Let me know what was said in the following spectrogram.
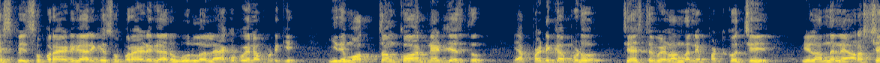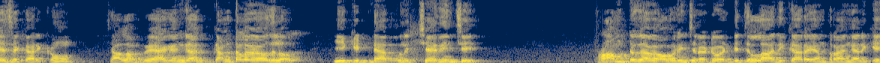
ఎస్పీ సుబ్బరాయుడు గారికి. సుబ్బరాయుడు గారు ఊర్లో లేకపోయినప్పటికీ ఇది మొత్తం కోఆర్డినేట్ చేస్తూ ఎప్పటికప్పుడు చేస్తూ వీళ్ళందరినీ పట్టుకొచ్చి వీళ్ళందరినీ అరెస్ట్ చేసే కార్యక్రమం చాలా వేగంగా గంటల వ్యవధిలో ఈ కిడ్నాప్ని ఛేదించి ప్రాంప్ట్గా వ్యవహరించినటువంటి జిల్లా అధికార యంత్రాంగానికి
